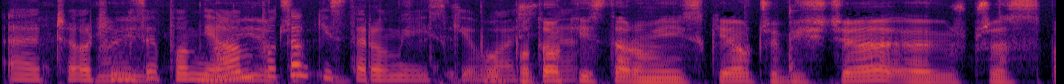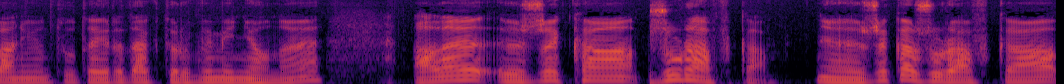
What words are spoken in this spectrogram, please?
E, czy o czymś no zapomniałam? No potoki staromiejskie właśnie. Potoki staromiejskie oczywiście, już przez panią tutaj redaktor wymienione, ale rzeka Żurawka. Rzeka Żurawka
